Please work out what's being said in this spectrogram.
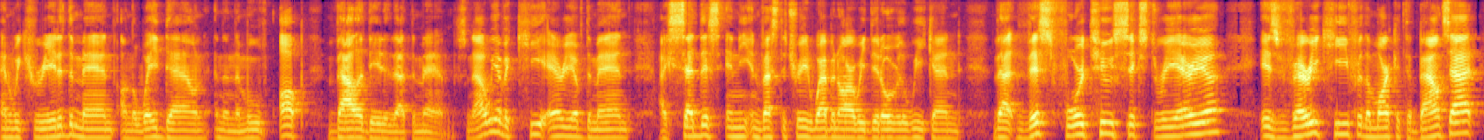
and we created demand on the way down and then the move up validated that demand. So now we have a key area of demand. I said this in the InvestiTrade webinar we did over the weekend that this 4263 area is very key for the market to bounce at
